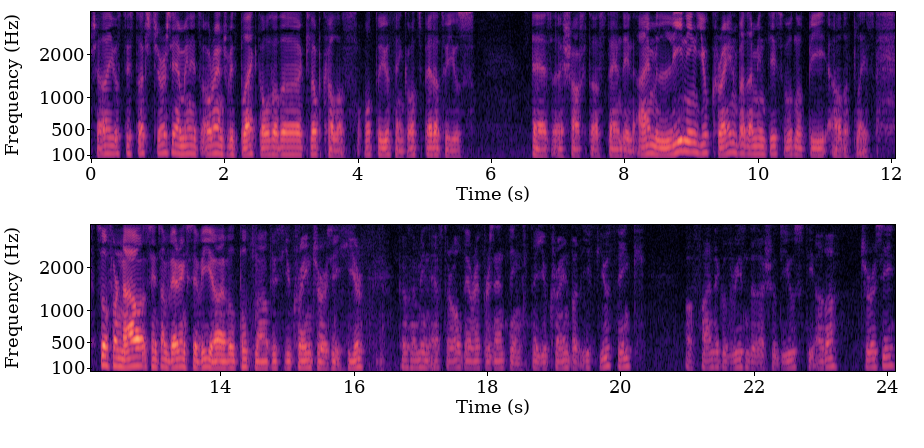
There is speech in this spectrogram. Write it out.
shall I use this Dutch jersey? I mean, it's orange with black. Those are the club colors. What do you think? What's better to use? As a Shakhtar stand-in. I'm leaning Ukraine, but I mean this would not be out of place. So for now, since I'm wearing Sevilla, I will put now this Ukraine jersey here. Because I mean, after all, they're representing the Ukraine. But if you think or find a good reason that I should use the other jersey,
